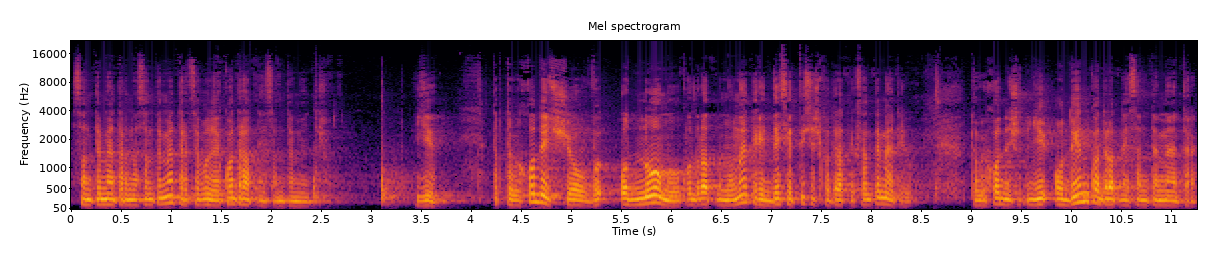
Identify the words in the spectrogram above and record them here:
Сантиметр на сантиметр це буде квадратний сантиметр. Є. Тобто виходить, що в одному квадратному метрі 10 тисяч квадратних сантиметрів. То виходить, що тоді 1 квадратний сантиметр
